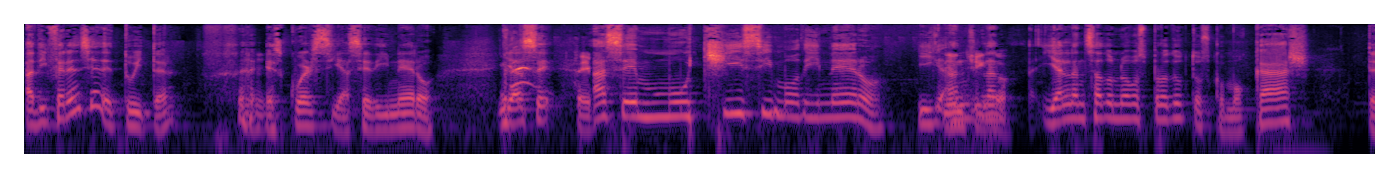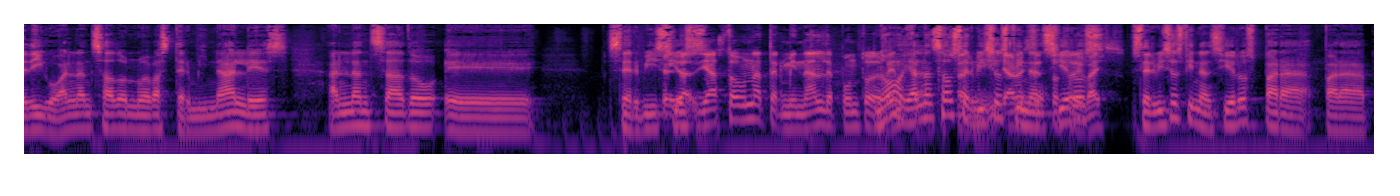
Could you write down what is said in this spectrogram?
a diferencia de Twitter, Square sí hace dinero. Y hace, hace muchísimo dinero. Y han, y han lanzado nuevos productos como Cash. Te digo, han lanzado nuevas terminales. Han lanzado eh, servicios. Ya, es toda una terminal de punto de no, No, ya han lanzado servicios financieros. Servicios financieros para, para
